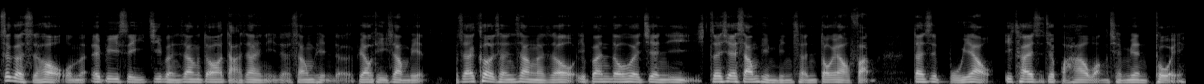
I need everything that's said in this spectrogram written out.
这个时候，我们 A、B、C 基本上都要打在你的商品的标题上面。在课程上的时候，一般都会建议这些商品名称都要放，但是不要一开始就把它往前面推。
